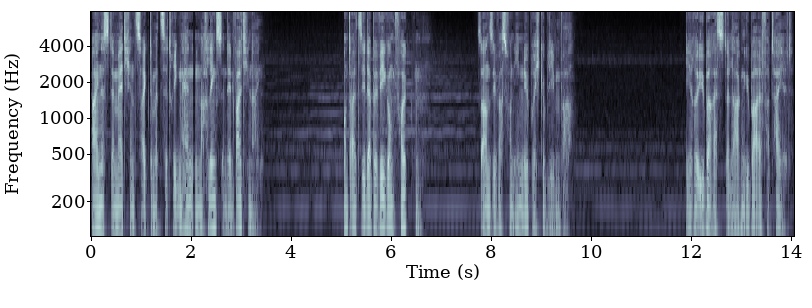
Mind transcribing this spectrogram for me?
Eines der Mädchen zeigte mit zittrigen Händen nach links in den Wald hinein. Und als sie der Bewegung folgten, sahen sie, was von ihnen übrig geblieben war. Ihre Überreste lagen überall verteilt.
